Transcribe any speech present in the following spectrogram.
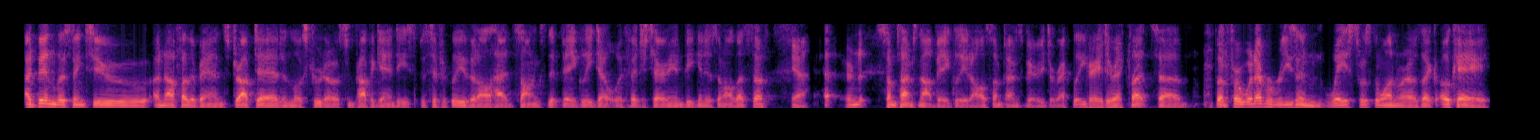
I'd been listening to enough other bands, Drop Dead and Los Crudos and Propagandhi specifically, that all had songs that vaguely dealt with vegetarian, veganism, all that stuff. Yeah. Uh, Or sometimes not vaguely at all, sometimes very directly. Very directly. But uh, but for whatever reason, Waste was the one where I was like, okay,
